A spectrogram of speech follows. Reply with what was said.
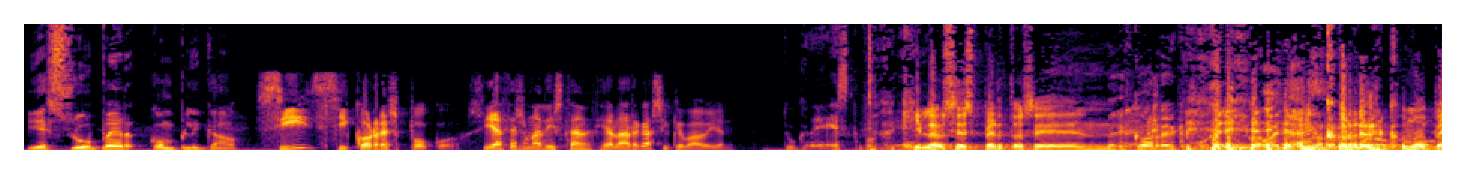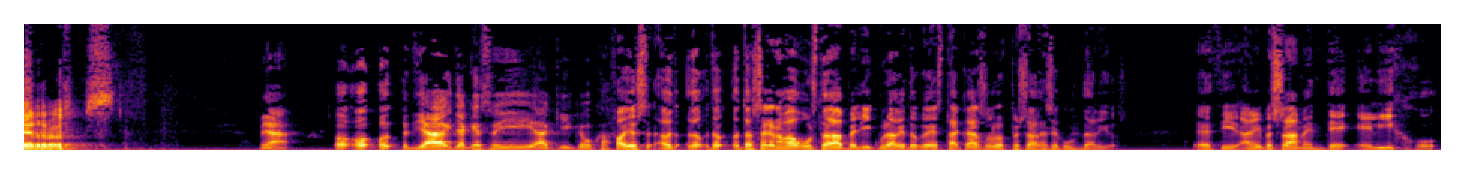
Y es súper complicado. Sí, si corres poco. Si haces una distancia larga, sí que va bien. ¿Tú crees? ¿Por qué? Aquí los expertos en Correr como gilipollas. correr como perros. Mira, o- o- o- ya, ya que soy aquí con cafallos, ot- ot- otra cosa que no me ha gustado de la película que tengo que destacar son los personajes secundarios. Es decir, a mí personalmente, el hijo,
